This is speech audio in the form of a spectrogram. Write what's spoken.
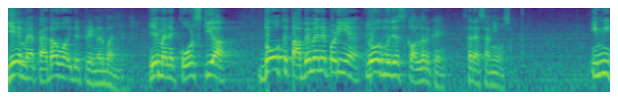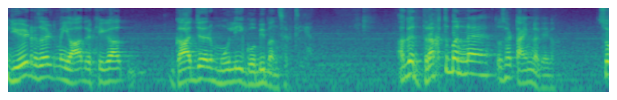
ये मैं पैदा हुआ इधर ट्रेनर बन जाऊँ। ये मैंने कोर्स किया। दो किताबें मैंने पढ़ी हैं। लोग मुझे स्कॉलर कहें, सर, ऐसा नहीं हो सकता। इमीडिएट रिज़ल्ट में याद रखिएगा, गाजर, मूली, गोभी बन सकती है। अगर दरख्त बनना है तो सर टाइम लगेगा। सो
